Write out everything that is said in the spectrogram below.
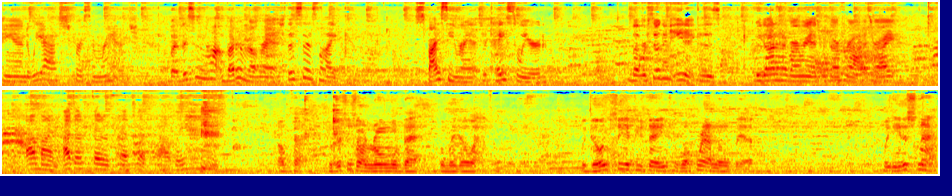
and we asked for some ranch. But this is not buttermilk ranch. This is like spicy ranch. It tastes weird. But we're still gonna eat it because we gotta have our ranch with our fries, right? I mind. I just go to ketchup probably. Okay, so this is our normal day when we go out. We go and see a few things, we walk around a little bit. We eat a snack.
